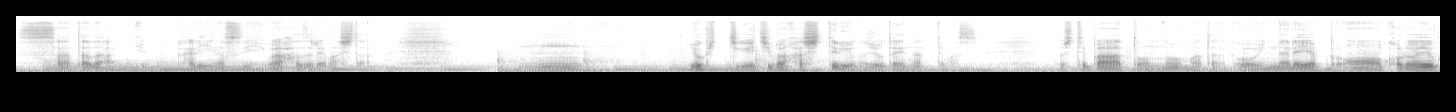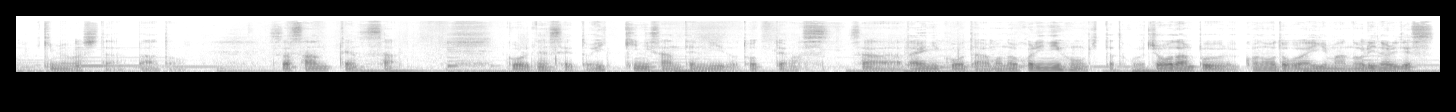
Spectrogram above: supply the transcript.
さあただカリーの3は外れました。うんヨキッチが一番走ってるような状態になってます。そしてバートンのまた強引なレイアップ。おこれはよく決めました。バートン。さあ3点差。ゴールデンセット一気に3点リードを取ってます。さあ第2クォーターも残り2分を切ったところジョーダン・プール。この男が今ノリノリです。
